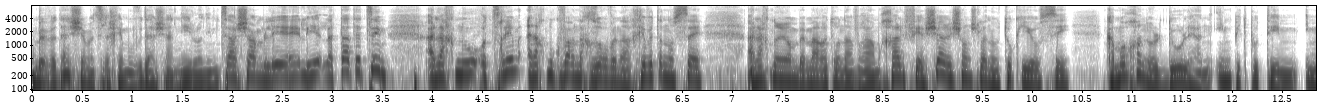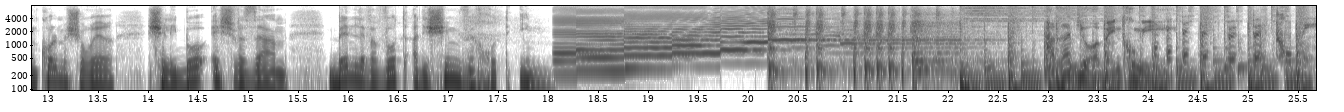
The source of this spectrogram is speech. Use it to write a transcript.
בוודאי שהם מצליחים, עובדה שאני לא נמצא שם ל- ל- לטעת עצים. אנחנו עוצרים, אנחנו כבר נחזור ונרחיב את הנושא. אנחנו היום במרתון אברהם חלפי, השיר הראשון שלנו, תוכי יוסי. כמוך נולדו להנעים פטפוטים עם כל משורר שליבו אש וזעם, בין לבבות אדישים וחוטאים. הרדיו הבינתחומי, בינתחומי.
